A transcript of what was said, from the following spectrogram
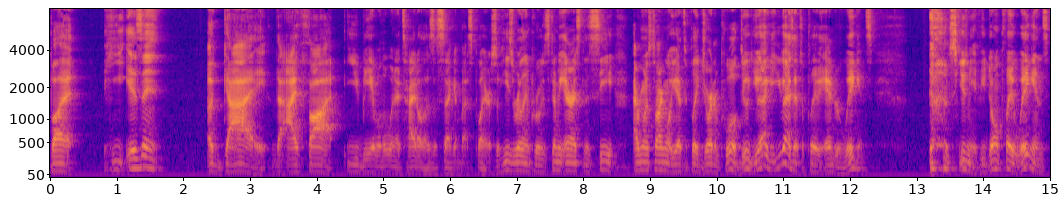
But he isn't a guy that I thought you'd be able to win a title as a second best player. So he's really improved. It's going to be interesting to see. Everyone's talking about you have to play Jordan Poole. Dude, you, you guys have to play Andrew Wiggins. Excuse me. If you don't play Wiggins,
